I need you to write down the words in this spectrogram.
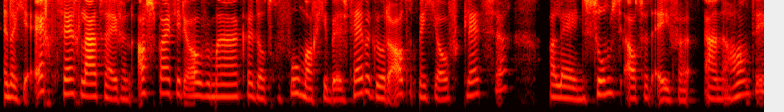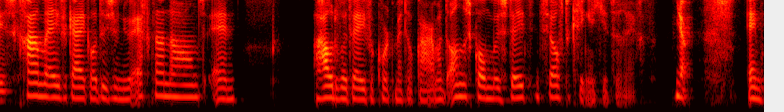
En dat je echt zegt, laten we even een afspraakje erover maken. Dat gevoel mag je best hebben. Ik wil er altijd met je over kletsen. Alleen soms, als het even aan de hand is... gaan we even kijken, wat is er nu echt aan de hand? En houden we het even kort met elkaar. Want anders komen we steeds in hetzelfde kringetje terecht. Ja. En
